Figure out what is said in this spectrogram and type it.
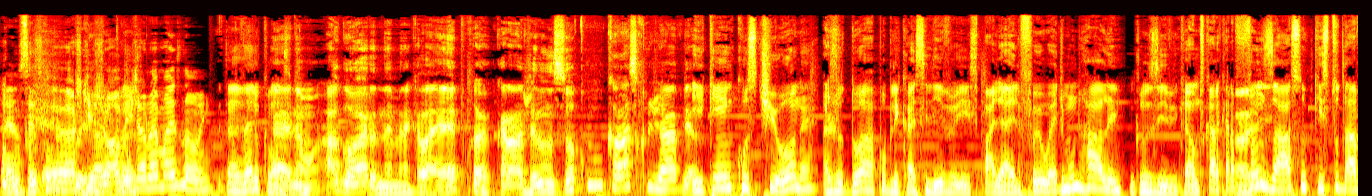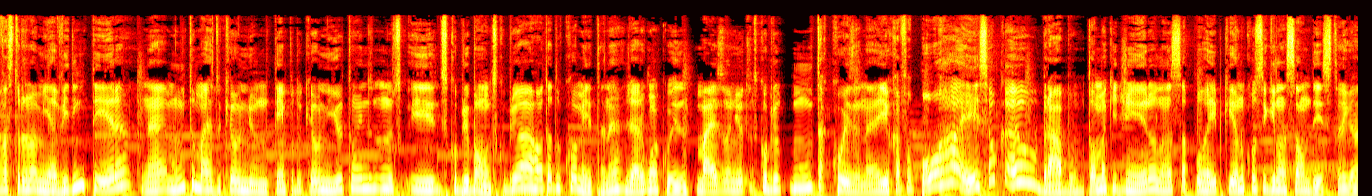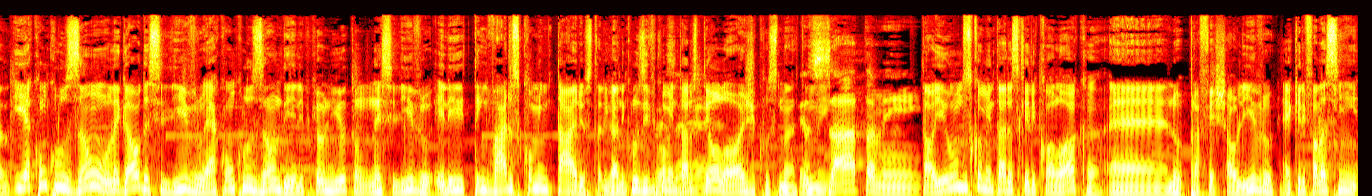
É, não sei se- eu acho que Jovem clássico. já não é mais não, hein? Então é velho clássico. É, não, agora, né? Mas naquela época, o cara já lançou como um clássico já, viado. E quem custeou, né? Ajudou a publicar esse livro e espalhar ele foi o Edmund Halley, inclusive, que é um dos caras que era Olha fanzaço, que estudava astronomia a vida inteira, né? Muito mais do que o Newton, no tempo do que o Newton, e, e descobriu, bom, descobriu a rota do cometa, né? Já era alguma coisa. Mas o Newton descobriu muita coisa, né? E o cara falou, porra, esse é o, cara, é o brabo. Toma aqui dinheiro, lança essa porra aí, porque eu não consegui lançar um desse, tá ligado? E a conclusão, o legal desse livro é a conclusão dele, porque o Newton, nesse livro, ele tem vários comentários, tá ligado? Inclusive Pois comentários é. teológicos, né? Também Exatamente. tal. E um dos comentários que ele coloca é, no, para fechar o livro é que ele fala assim:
